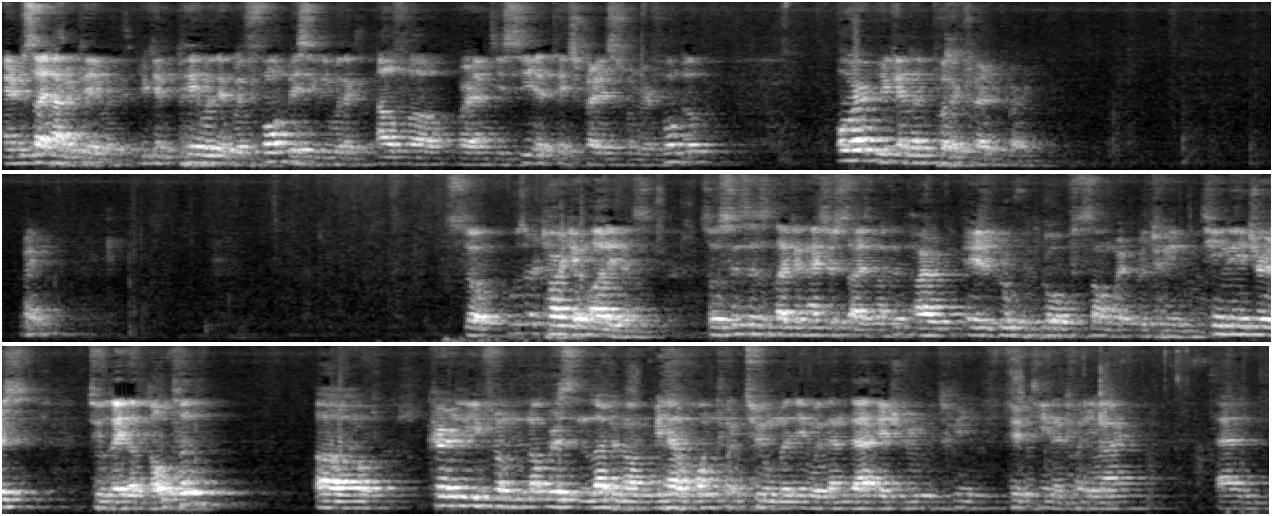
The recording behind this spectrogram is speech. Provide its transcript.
and decide how to pay with it. You can pay with it with phone, basically with an Alfa or MTC, it takes credits from your phone bill, or you can like put a credit card. Right? So who's our target audience? So since this is like an exercise method, our age group would go somewhere between teenagers to late adulthood. Uh, currently, from the numbers in Lebanon, we have 1.2 million within that age group between 15 and 29, and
